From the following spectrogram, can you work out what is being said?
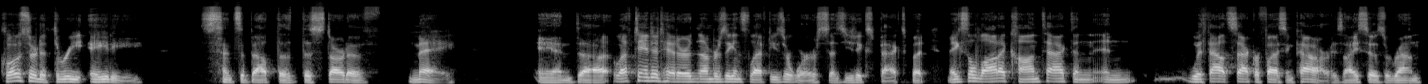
closer to 380 since about the, the start of May. And uh, left-handed hitter, numbers against lefties are worse, as you'd expect, but makes a lot of contact and and without sacrificing power. His ISO is around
